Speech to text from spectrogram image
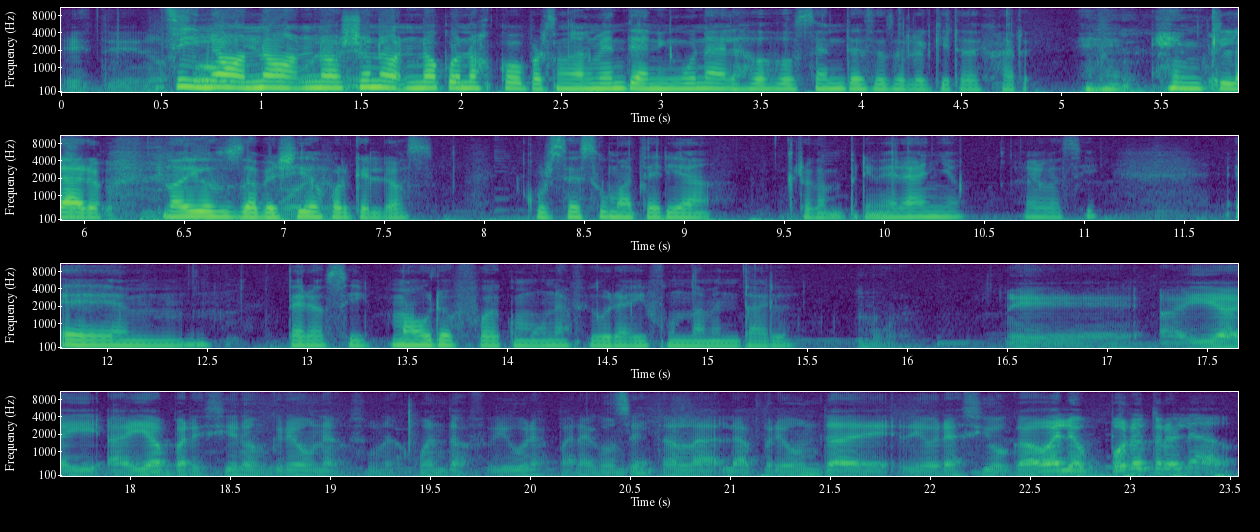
Este, no, Sí, no, no, no, yo no, no conozco personalmente a ninguna de las dos docentes, eso lo quiero dejar en claro. No digo sus apellidos Bueno. porque los cursé su materia, creo que en primer año, algo así. Eh, pero sí, Mauro fue como una figura ahí fundamental. Bueno, eh, ahí, ahí, ahí aparecieron, creo, unas, unas cuantas figuras para contestar la, la pregunta de, de Horacio Cavallo. Por otro lado,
